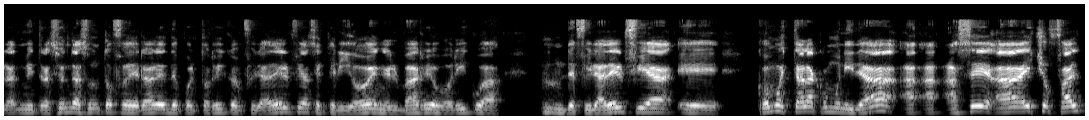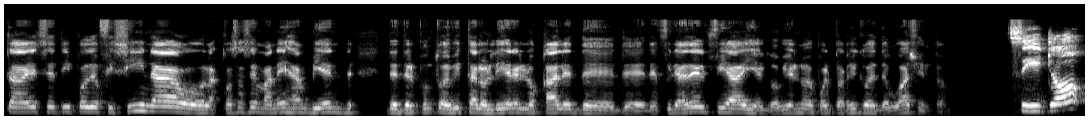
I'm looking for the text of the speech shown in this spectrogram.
la Administración de Asuntos Federales de Puerto Rico en Filadelfia, se crió en el barrio boricua de Filadelfia. Eh, ¿Cómo está la comunidad? ¿Hace, ¿Ha hecho falta ese tipo de oficina o las cosas se manejan bien desde el punto de vista de los líderes locales de, de, de Filadelfia y el gobierno de Puerto Rico desde Washington? Sí, yo,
